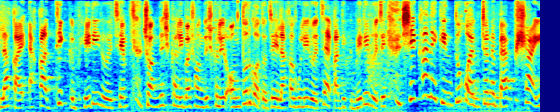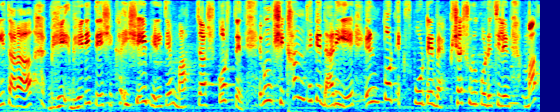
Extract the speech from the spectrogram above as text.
এলাকায় একাধিক ভেরি রয়েছে, সন্দেশখালী বা সন্দেশখালীর অন্তর্গত যে এলাকাগুলি রয়েছে, একাধিক ভেরি রয়েছে, সেখানে কিন্তু কয়েকজন ব্যবসায়ী তারা ভেরিতে সেই ভেরিতে মাছ চাষ করতেন এবং সেখান থেকে দাঁড়িয়ে ইম্পোর্ট এক্সপোর্টের ব্যবসা শুরু করেছিলেন। মাছ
